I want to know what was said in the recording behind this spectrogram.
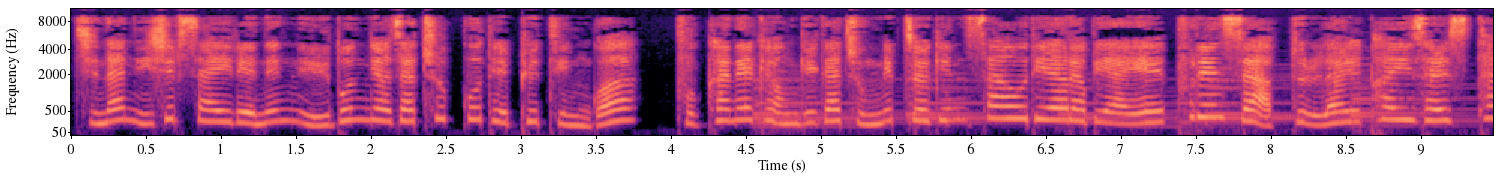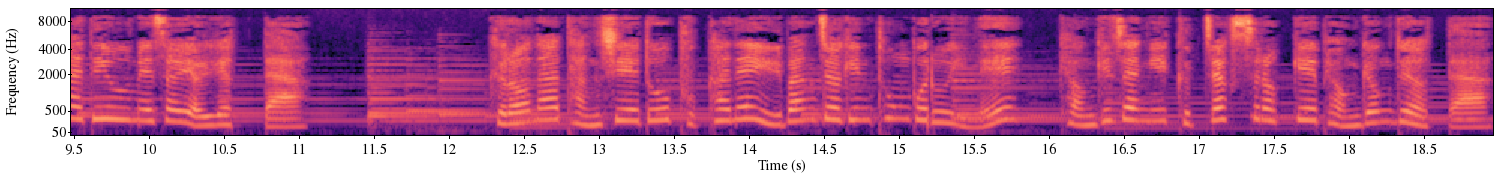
지난 24일에는 일본 여자 축구 대표팀과 북한의 경기가 중립적인 사우디아라비아의 프린스 압둘랄 파이살 스타디움에서 열렸다. 그러나 당시에도 북한의 일방적인 통보로 인해 경기장이 급작스럽게 변경되었다.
